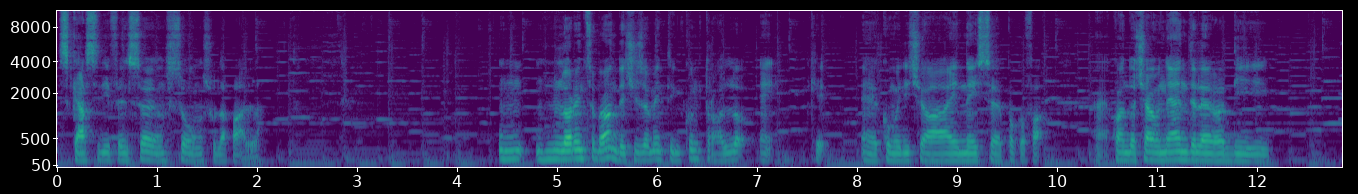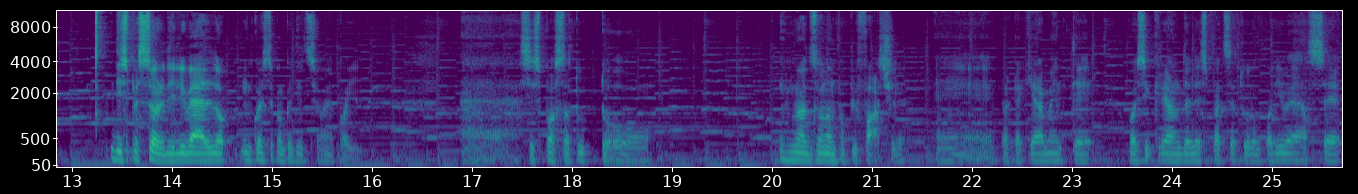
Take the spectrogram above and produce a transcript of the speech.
scarsi difensori non sono sulla palla. Un, un Lorenzo Brown decisamente in controllo e che, eh, come diceva Ennis poco fa, eh, quando c'è un handler di, di spessore, di livello in queste competizioni, poi eh, si sposta tutto in una zona un po' più facile, eh, perché chiaramente poi si creano delle spaziature un po' diverse eh,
